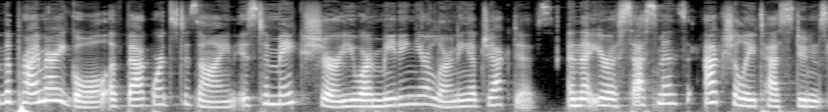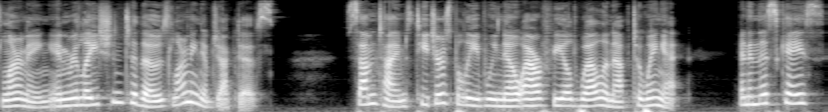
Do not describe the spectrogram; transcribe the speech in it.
The primary goal of backwards design is to make sure you are meeting your learning objectives and that your assessments actually test students' learning in relation to those learning objectives. Sometimes teachers believe we know our field well enough to wing it, and in this case,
